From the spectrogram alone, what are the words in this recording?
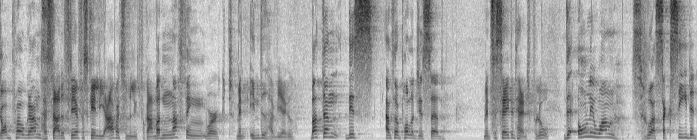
job programs, har startet flere forskellige arbejdsformidlingsprogrammer, but nothing worked. men intet har virket. But then this anthropologist said, Men så sagde den her antropolog, the only one who has succeeded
